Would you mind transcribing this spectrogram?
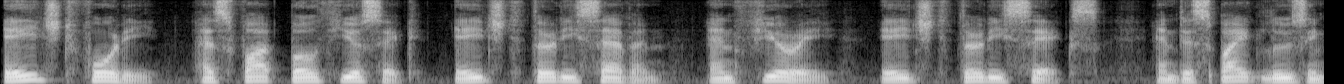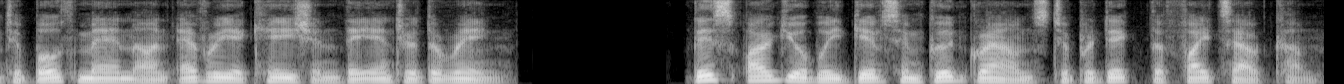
aged 40, has fought both Usyk, aged 37, and Fury, aged 36, and despite losing to both men on every occasion they entered the ring. This arguably gives him good grounds to predict the fight's outcome.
